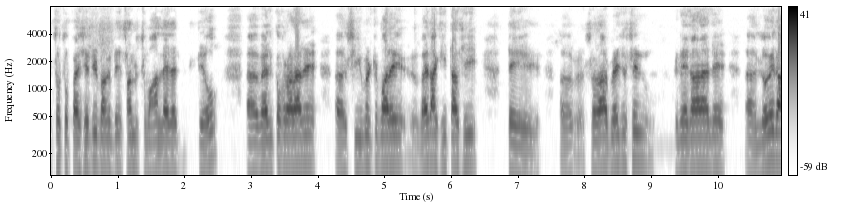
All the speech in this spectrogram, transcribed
ਇੱਥੋਂ ਤੋਂ ਪੈਸੇ ਨਹੀਂ ਮੰਗਦੇ ਸਾਨੂੰ ਸਮਾਨ ਲੈ ਲੈ ਦਿਓ। ਅ, ਵੈਨਕੂਵਰ ਵਾਲਿਆਂ ਨੇ ਸੀਮੈਂਟ ਬਾਰੇ ਵਾਅਦਾ ਕੀਤਾ ਸੀ ਤੇ ਸਰਦਾਰ ਮੇਜਰ ਸਿੰਘ ਕੈਨੇਡਾ ਵਾਲਿਆਂ ਨੇ ਲੋਹੇ ਦਾ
